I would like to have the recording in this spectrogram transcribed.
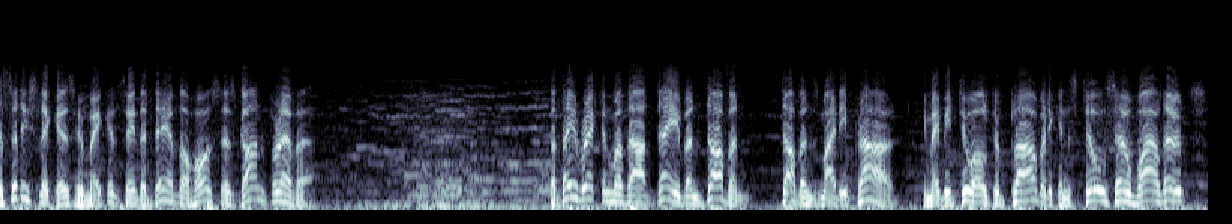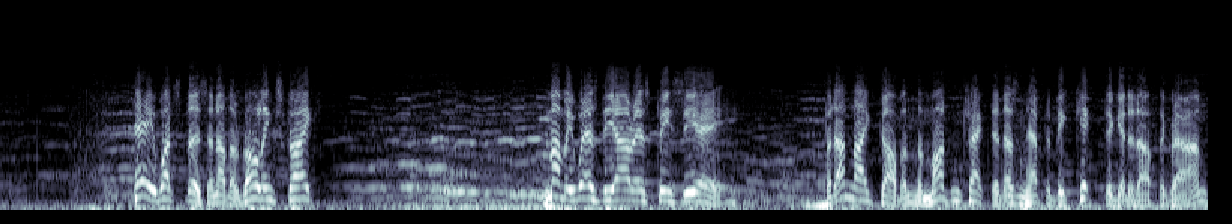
The city slickers who make it say the day of the horse has gone forever. But they reckon without Dave and Dobbin. Dobbin's mighty proud. He may be too old to plow, but he can still sow wild oats. Hey, what's this, another rolling strike? Mummy, where's the RSPCA? But unlike Dobbin, the modern tractor doesn't have to be kicked to get it off the ground.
